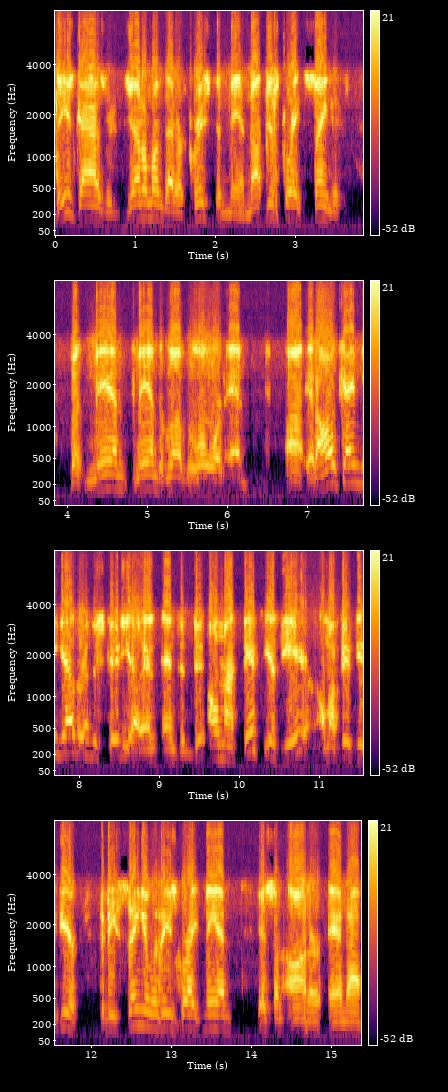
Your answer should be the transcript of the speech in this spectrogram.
these guys are gentlemen that are Christian men, not just great singers, but men men that love the Lord. And uh, it all came together in the studio. And and to do on my fiftieth year, on my fiftieth year, to be singing with these great men, it's an honor. And uh,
